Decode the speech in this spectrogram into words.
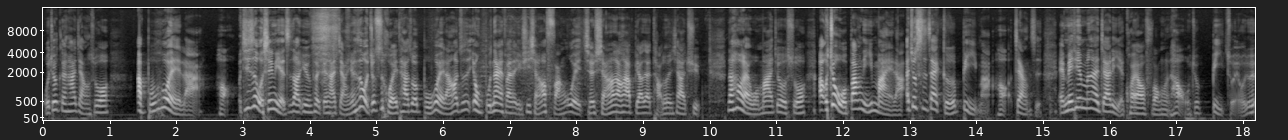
我就跟她讲说啊，不会啦，好，其实我心里也知道运费跟他讲，可是我就是回他说不会，然后就是用不耐烦的语气想要防卫，就想要让他不要再讨论下去。那后来我妈就说啊，就我帮你买啦，啊，就是在隔壁嘛，好这样子，哎，每天闷在家里也快要疯了，然后我就闭嘴，我就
